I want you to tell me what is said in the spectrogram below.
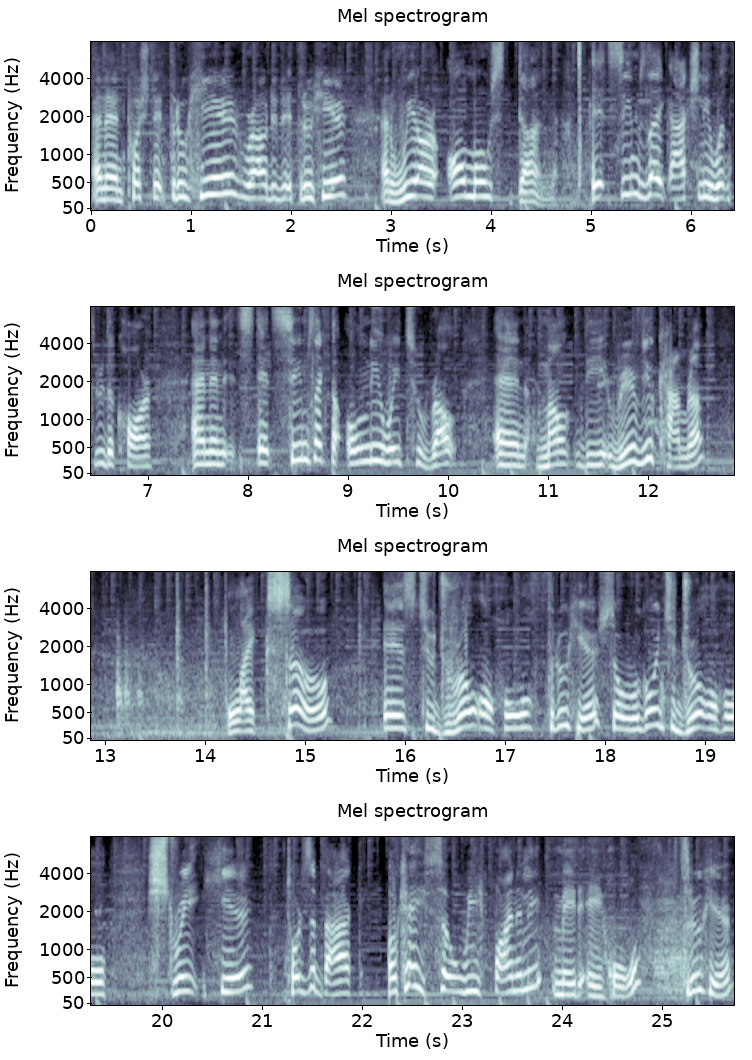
and then pushed it through here, routed it through here, and we are almost done. It seems like I actually went through the car and then it seems like the only way to route and mount the rear view camera like so is to drill a hole through here. So we're going to drill a hole straight here towards the back. Okay, so we finally made a hole through here.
